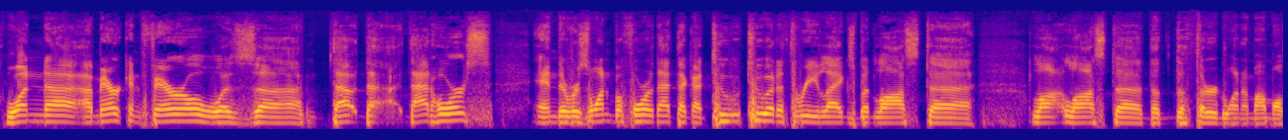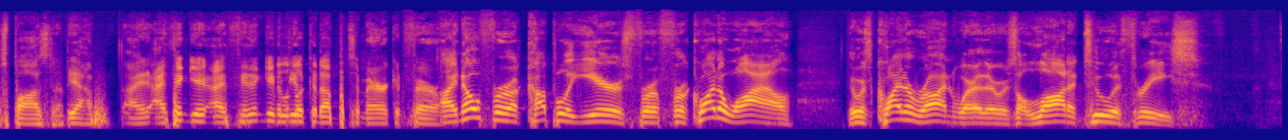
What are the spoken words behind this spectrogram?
One uh, American Pharoah was uh, that, that that horse, and there was one before that that got two two out of three legs, but lost uh, lo- lost uh, the the third one. I'm almost positive. Yeah, I, I think you, I think you can look it up. It's American Pharoah. I know for a couple of years, for for quite a while, there was quite a run where there was a lot of two or threes.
